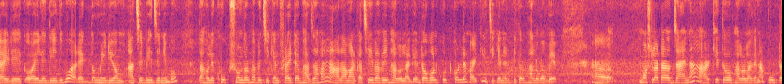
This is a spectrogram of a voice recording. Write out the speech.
ডাইরেক্ট অয়েলে দিয়ে দিব আর একদম মিডিয়াম আঁচে ভেজে নিব। তাহলে খুব সুন্দরভাবে চিকেন ফ্রাইটা ভাজা হয় আর আমার কাছে এইভাবেই ভালো লাগে। ডবল কুট করলে হয় কি চিকেনের ভিতর ভালোভাবে মশলাটা যায় না আর খেতেও ভালো লাগে না। পুরটা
